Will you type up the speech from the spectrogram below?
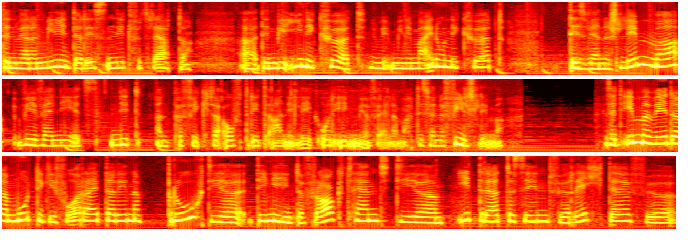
dann wären meine Interessen nicht vertreten. Äh, denn wie ich nicht gehört, meine Meinung nicht gehört, das wäre schlimmer, wie wenn ich jetzt nicht einen perfekten Auftritt anlege oder irgendwie einen Fehler mache. Das wäre viel schlimmer. Es hat immer wieder mutige Vorreiterinnen braucht, die Dinge hinterfragt haben, die eintreten sind für Rechte, für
